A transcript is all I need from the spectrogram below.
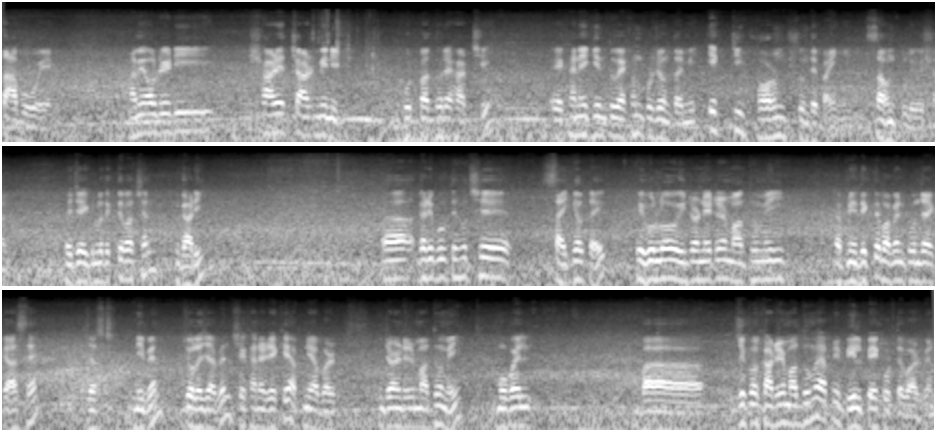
সাবওয়ে আমি অলরেডি সাড়ে চার মিনিট ফুটপাথ ধরে হাঁটছি। এখানে কিন্তু এখন পর্যন্ত আমি একটি হর্ন শুনতে পাইনি সাউন্ড পলিউশন এই যে এগুলো দেখতে পাচ্ছেন, গাড়ি। গাড়ি বলতে হচ্ছে সাইকেল টাইপ এগুলো ইন্টারনেটের মাধ্যমেই আপনি দেখতে পাবেন কোন জায়গা আছে। জাস্ট নেবেন, চলে যাবেন। সেখানে রেখে আপনি আবার ইন্টারনেটের মাধ্যমেই মোবাইল বা যে কোনো কার্ডের মাধ্যমে আপনি বিল পে করতে পারবেন।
